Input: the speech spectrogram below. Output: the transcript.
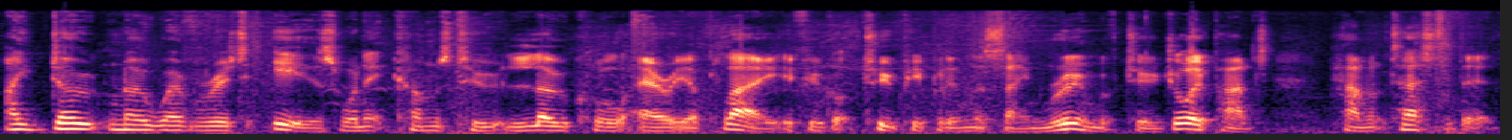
I don't know whether it is when it comes to local area play. If you've got two people in the same room with two joypads, haven't tested it.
